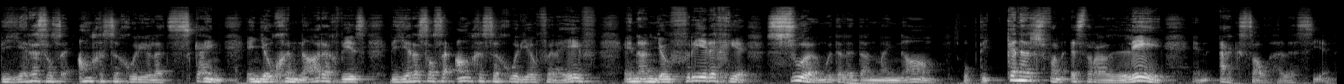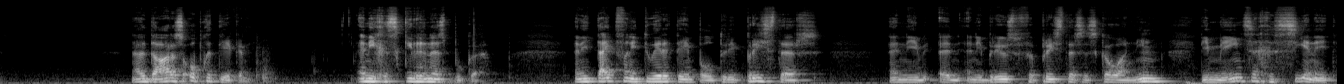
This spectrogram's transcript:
Die Here sal sy aangesig oor jou laat skyn en jou genadig wees. Die Here sal sy aangesig oor jou verhef en aan jou vrede gee. So moet hulle dan my naam op die kinders van Israel lê en ek sal hulle seën. Nou daar is opgeteken in die geskiedenisboeke in die tyd van die tweede tempel toe die priesters in die in in Hebreëus vir priesters is kohanim die mense geseën het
